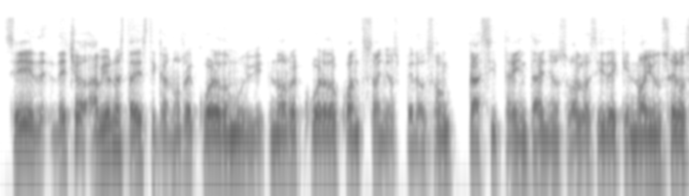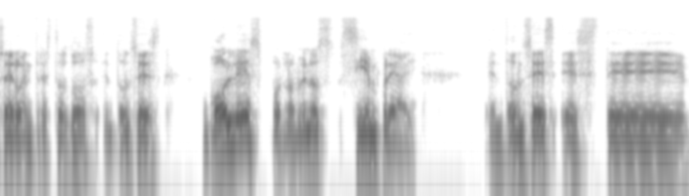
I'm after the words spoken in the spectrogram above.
Sí, de, de, hecho había una estadística, no recuerdo muy no recuerdo cuántos años, pero son casi 30 años o algo así, de que no hay un 0-0 entre estos dos. Entonces, goles por lo menos siempre hay. Entonces, este,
